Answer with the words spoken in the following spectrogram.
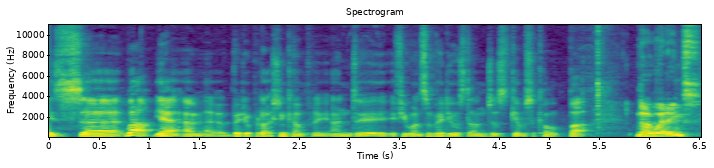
is, uh, well, yeah, a, a video production company. And uh, if you want some videos done, just give us a call. But No weddings.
